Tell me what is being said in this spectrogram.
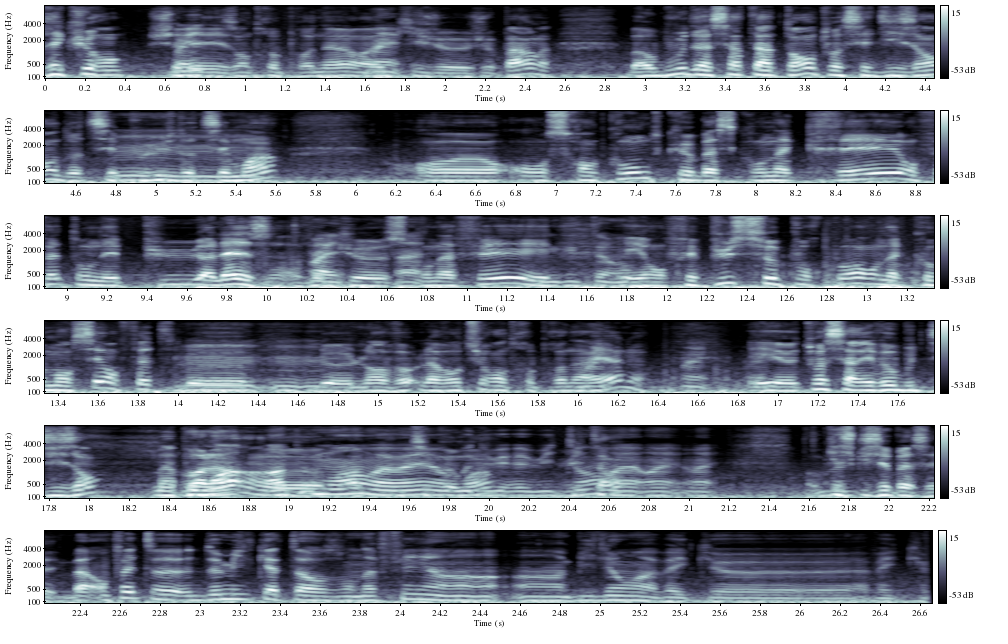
récurrent chez les entrepreneurs avec qui je, parle. Bah, au bout d'un certain temps, toi c'est 10 ans, d'autres c'est plus, d'autres c'est mm. moins on, se rend compte que bah, ce qu'on a créé, en fait, on n'est plus à l'aise avec euh, ce qu'on a fait et, on fait plus ce pourquoi on a commencé en fait mm, mm, mm. l'aventure entrepreneuriale. Et euh, toi, c'est arrivé au bout de 10 ans, un peu moins, un peu moins, un petit peu moins. 8, ans. Qu'est-ce qui s'est passé? Bah, En fait, 2014, euh, on a fait un, bilan avec, avec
